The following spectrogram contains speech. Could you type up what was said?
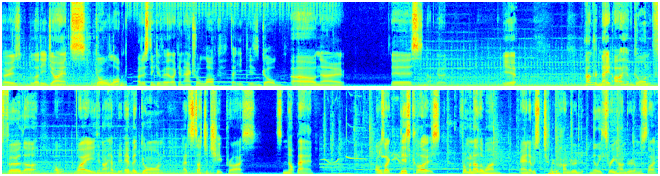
those bloody giants. Gold lock. I just think of it like an actual lock that is gold. Oh no. This is not good. Yep. 108. I have gone further away than I have ever gone at such a cheap price. It's not bad. I was like this close from another one and it was 200, nearly 300. I'm just like,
